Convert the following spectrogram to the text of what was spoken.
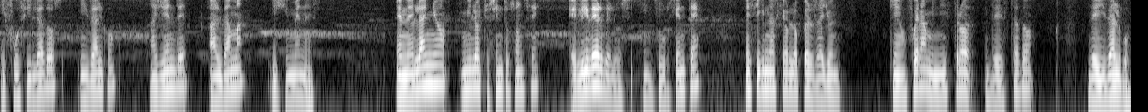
y fusilados Hidalgo, Allende, Aldama y Jiménez. En el año 1811, el líder de los insurgentes es Ignacio López Rayón, quien fuera ministro de Estado de Hidalgo.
